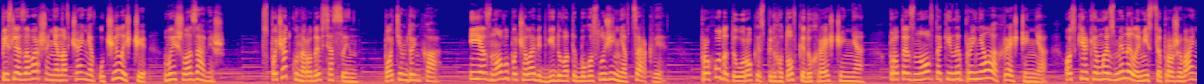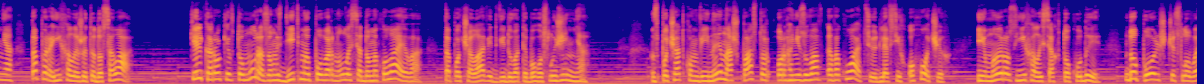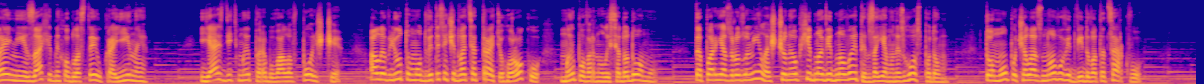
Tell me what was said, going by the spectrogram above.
Після завершення навчання в училищі вийшла заміж. Спочатку народився син, потім донька, і я знову почала відвідувати богослужіння в церкві, проходити уроки з підготовки до хрещення. Проте знов таки не прийняла хрещення, оскільки ми змінили місце проживання та переїхали жити до села. Кілька років тому разом з дітьми повернулася до Миколаєва та почала відвідувати богослужіння. З початком війни наш пастор організував евакуацію для всіх охочих, і ми роз'їхалися хто куди до Польщі, Словенії, західних областей України. Я з дітьми перебувала в Польщі, але в лютому 2023 року ми повернулися додому. Тепер я зрозуміла, що необхідно відновити взаємини з Господом, тому почала знову відвідувати церкву.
